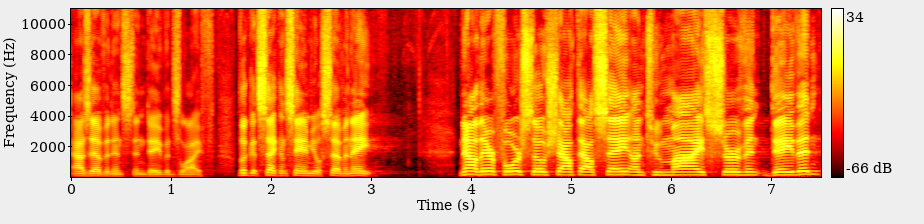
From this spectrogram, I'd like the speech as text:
as evidenced in David's life. Look at 2 Samuel 7 8. Now, therefore, so shalt thou say unto my servant David,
